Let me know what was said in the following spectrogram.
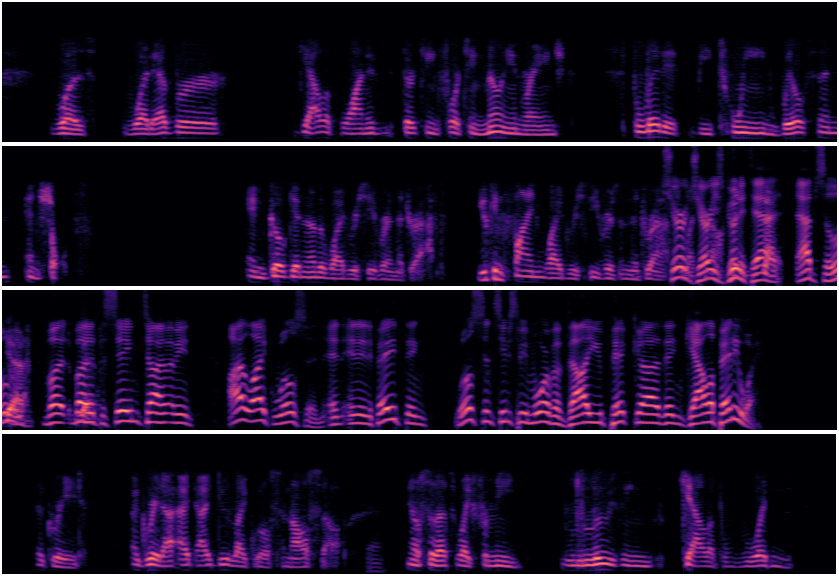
was whatever Gallup wanted, 13, 14 million range split it between Wilson and Schultz and go get another wide receiver in the draft. You can find wide receivers in the draft. Sure, like Jerry's good at that. that Absolutely. Yeah, but but yeah. at the same time, I mean, I like Wilson, and and if anything, Wilson seems to be more of a value pick uh, than Gallup anyway. Agreed. Agreed. I I, I do like Wilson also. Yeah. You know, so that's why for me, losing Gallup wouldn't,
